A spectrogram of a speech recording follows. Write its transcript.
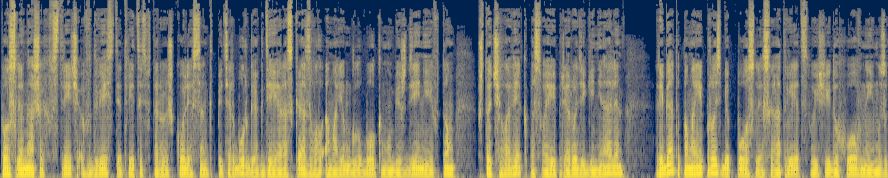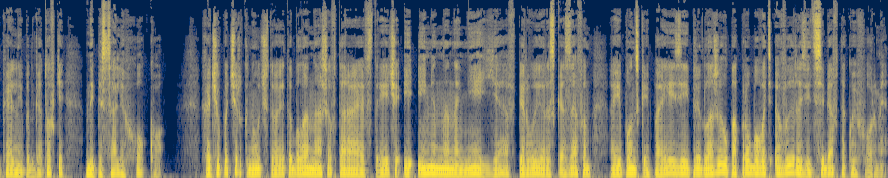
После наших встреч в 232-й школе Санкт-Петербурга, где я рассказывал о моем глубоком убеждении в том, что человек по своей природе гениален, ребята по моей просьбе после соответствующей духовной и музыкальной подготовки написали хокку. Хочу подчеркнуть, что это была наша вторая встреча, и именно на ней я, впервые рассказав им о японской поэзии, предложил попробовать выразить себя в такой форме.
